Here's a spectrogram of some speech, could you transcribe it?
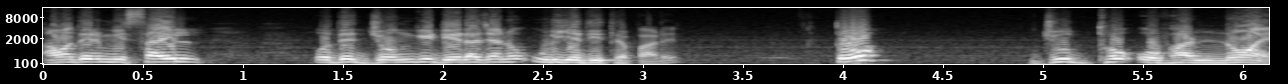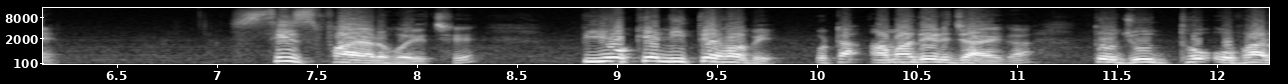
আমাদের মিসাইল, ওদের জঙ্গি ডেরা যেন উড়িয়ে দিতে পারে। তো যুদ্ধ ওভার নয়। সিজ ফায়ার হয়েছে, পিওকে নিতে হবে, ওটা আমাদের জায়গা, তো যুদ্ধ ওভার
